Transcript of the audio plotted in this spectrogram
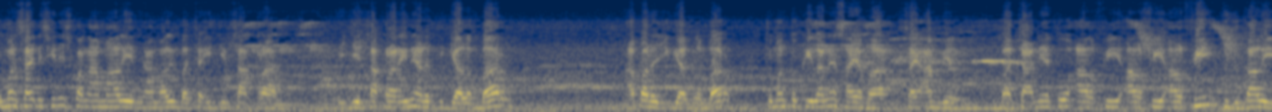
Cuman saya di sini suka ngamalin ngamalin baca ijib sakran ijib sakran ini ada tiga lembar. Apa ada tiga lembar? Cuman tukilannya saya saya ambil. Bacaannya itu alfi alfi alfi tujuh kali.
